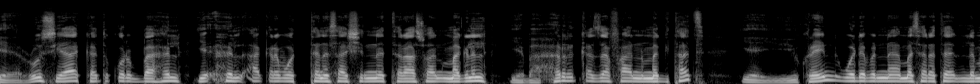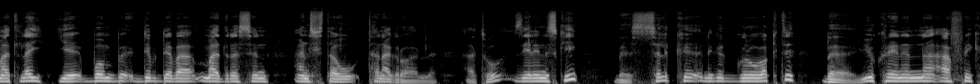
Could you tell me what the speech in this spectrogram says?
የሩሲያ ከጥቁር ባህር የእህል አቅርቦት ተነሳሽነት ራሷን ማግለል፣ የባህር ቀዘፋን መግታት፣ የዩክሬን ወደብና መሠረተ ልማት ላይ የቦምብ ድብደባ ማድረስን አንስተው ተናግረዋል። አቶ ዜሌንስኪ በስልክ ንግግሩ ወቅት በዩክሬንና አፍሪካ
